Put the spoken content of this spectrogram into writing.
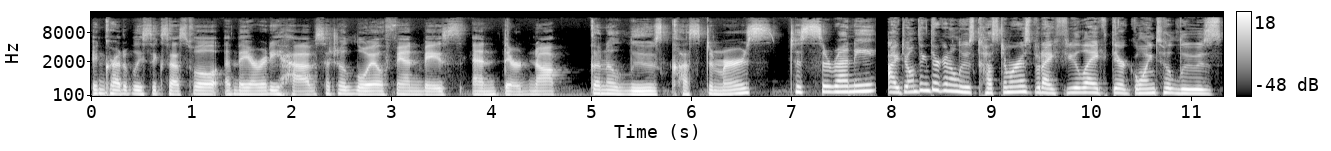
incredibly successful and they already have such a loyal fan base and they're not gonna lose customers to Sereni. I don't think they're going to lose customers, but I feel like they're going to lose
